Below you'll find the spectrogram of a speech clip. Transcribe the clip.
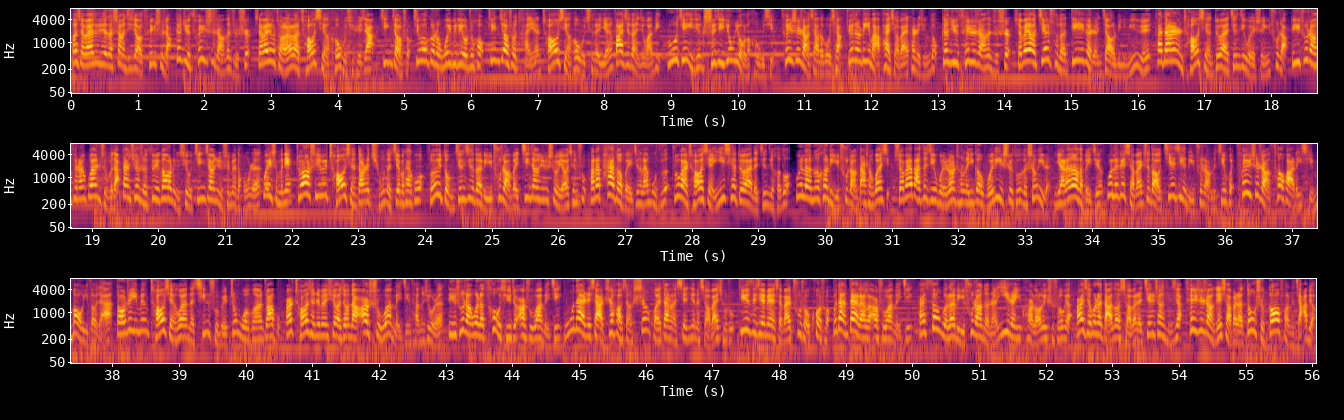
和小白对接的上级叫崔市长。根据崔市长的指示，小白又找来了朝鲜核武器学家金教授。经过各种威逼利诱之后，金教授坦言，朝鲜核武器的研发阶段已经完毕，如今已经实际拥有了核武器。崔市长吓得够呛，决定立马派小白开始行动。根据崔市长的指示，小白要接触的第一个人叫李明云，他担任朝鲜对外经济委审议处长。李处长虽然官职不大，但却是最高领袖金将军身边的红人。为什么呢？主要是因为朝鲜当时穷得揭不开锅，所以懂经济的李处长被金将军视为摇钱树，把他派到北京。来募资，主管朝鲜一切对外的经济合作。为了能和李处长搭上关系，小白把自己伪装成了一个唯利是图的生意人，也来到了北京。为了给小白制造接近李处长的机会，崔市长策划了一起贸易造假案，导致一名朝鲜官员的亲属被中国公安抓捕。而朝鲜这边需要交纳二十五万美金才能救人。李处长为了凑齐这二十五万美金，无奈之下只好向身怀大量现金的小白求助。第一次见面，小白出手阔绰，不但带来了二十五万美金，还送给了李处长等人一人一块劳力士手表。而且为了打造小白的奸商形象，崔市长给小白的都是高仿的假表。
